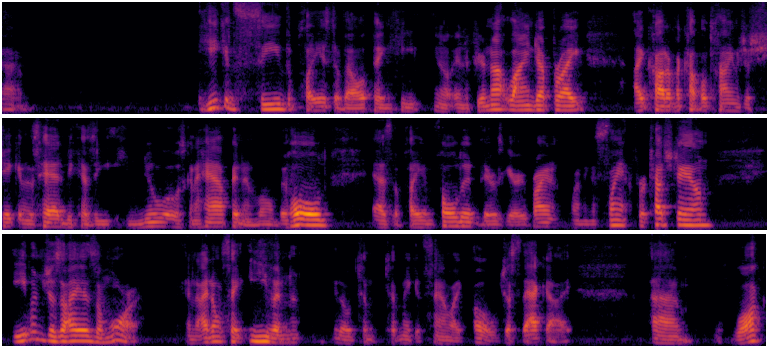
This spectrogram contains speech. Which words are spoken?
Um, he can see the plays developing. He, you know, and if you're not lined up right, I caught him a couple times just shaking his head because he, he knew what was going to happen. And lo and behold, as the play unfolded. There's Gary Bryant running a slant for a touchdown. Even Josiah Zamora, and I don't say even, you know, to, to make it sound like, oh, just that guy. Um, walk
